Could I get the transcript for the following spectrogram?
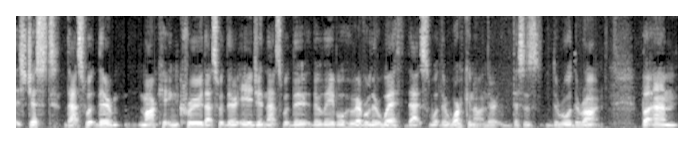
It's just that's what their marketing crew, that's what their agent, that's what the their label, whoever they're with, that's what they're working on. They're this is the road they're on. But um,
